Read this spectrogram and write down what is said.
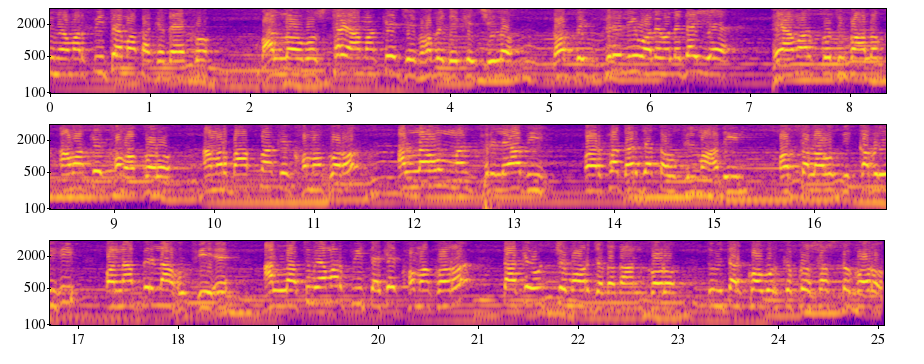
তুমি আমার পিতা মাতাকে দেখো। বাল্য অবস্থায় আমাকে যেভাবে দেখেছিল রব্বিক ফিরেলি বলে বলে দাইয়া, হে আমার প্রতিপালক, আমাকে ক্ষমা করো, আমার বাপ মাকে ক্ষমা করো। আল্লাহ ফিরলে আল্লাহ, তুমি আমার পিতাকে ক্ষমা করো, তাকে উচ্চ মর্যাদা দান করো। তুমি তার কবরকে প্রশস্ত করো,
